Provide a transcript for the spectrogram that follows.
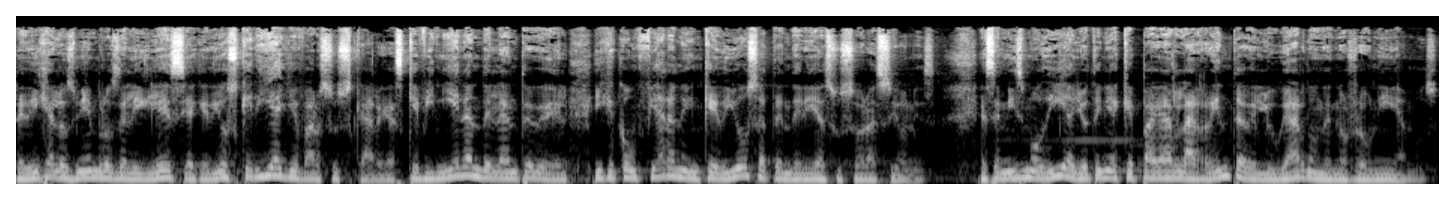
Le dije a los miembros de la iglesia que Dios quería llevar sus cargas, que vinieran delante de Él y que confiaran en que Dios atendería sus oraciones. Ese mismo día yo tenía que pagar la renta del lugar donde nos reuníamos.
